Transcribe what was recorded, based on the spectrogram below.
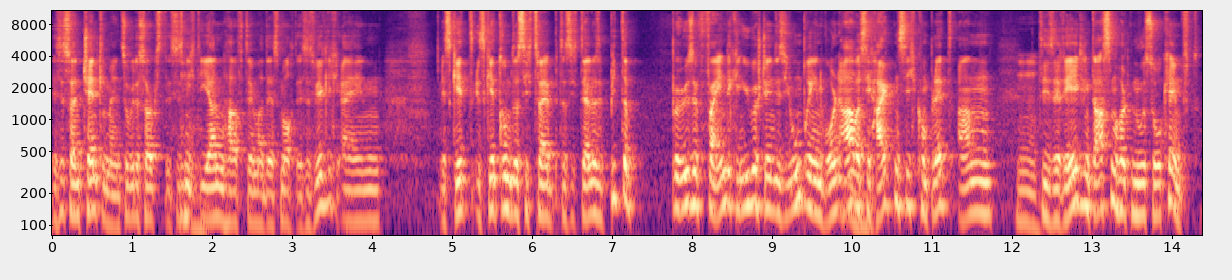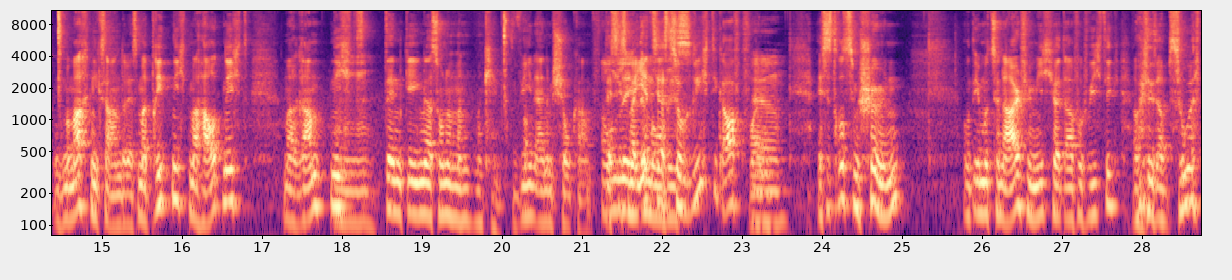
es ist so ein Gentleman, so wie du sagst, es ist nicht ehrenhaft, wenn man das macht. Es ist wirklich ein, es geht, es geht darum, dass sich zwei, dass sich teilweise bitterböse Feinde gegenüberstehen, die sich umbringen wollen, aber sie halten sich komplett an diese Regeln, dass man halt nur so kämpft. Und man macht nichts anderes. Man tritt nicht, man haut nicht, man rammt nicht den Gegner, sondern man, man kämpft wie in einem Showkampf. Das Only ist mir jetzt erst so richtig aufgefallen. Ja. Es ist trotzdem schön und emotional für mich halt einfach wichtig, aber es ist absurd.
